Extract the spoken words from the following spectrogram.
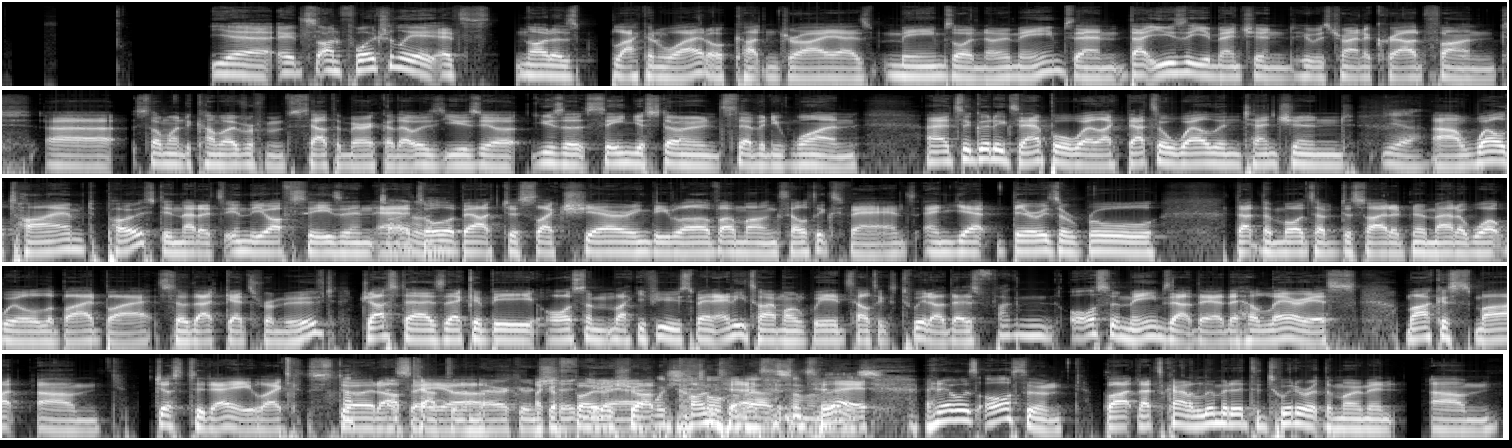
Yeah, it's unfortunately it's not as black and white or cut and dry as memes or no memes. And that user you mentioned who was trying to crowdfund uh, someone to come over from South America, that was user user Senior Stone seventy one, and it's a good example where like that's a well intentioned, Yeah, uh, well timed post in that it's in the off season and it's all about just like sharing the love among Celtics fans. And yet there is a rule that the mods have decided no matter what we'll abide by, so that gets removed. Just as there could be awesome, like if you spend any time on weird Celtics Twitter, there's fucking awesome memes out there. They're hilarious. Marcus Smart, um, just today, like stirred up a Captain uh, like a shit, yeah. Photoshop We should talk about contest today, and it was awesome. But that's kind of limited to Twitter at the moment. Um,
